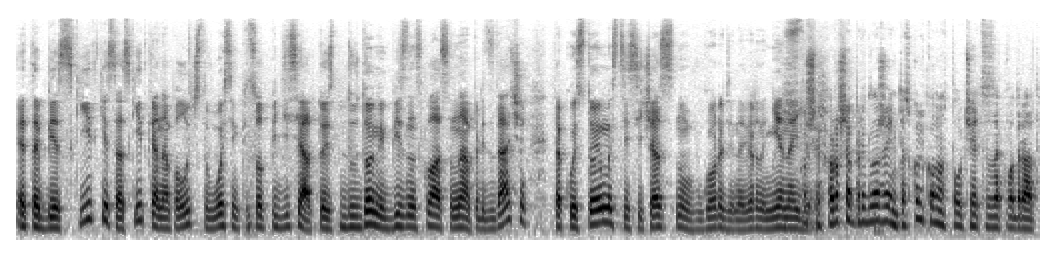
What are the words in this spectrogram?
это без скидки, со скидкой она получится 8550. То есть в доме бизнес-класса на предсдаче такой стоимости сейчас ну, в городе, наверное, не найдешь. Слушай, хорошее предложение. Это сколько у нас получается за квадрат?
